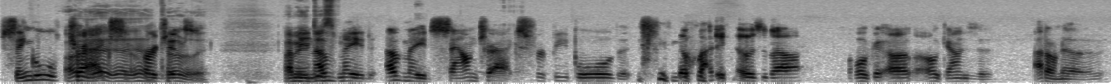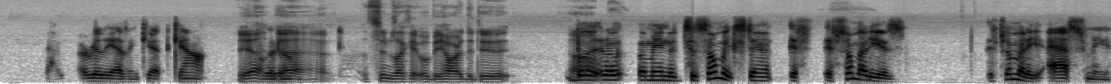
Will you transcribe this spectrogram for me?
single Oh, tracks yeah, yeah, or just? totally. I, mean, just I've made I've made soundtracks for people that nobody knows about. All, all, all kinds of I don't know. I, I really haven't kept count. yeah, but, um, yeah. It seems like it would be hard to do it. But Um, uh, I mean, to some extent, if if somebody is if somebody asks me,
